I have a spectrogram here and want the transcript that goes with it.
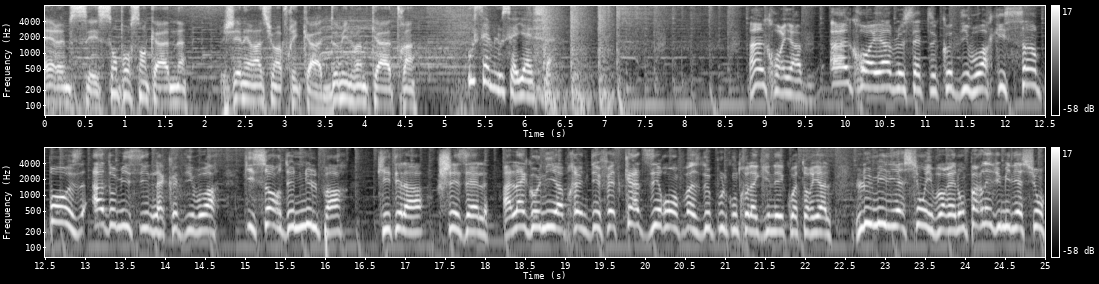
RMC 100% Cannes, Génération Africa 2024. Oussem Loussaïef. Incroyable, incroyable cette Côte d'Ivoire qui s'impose à domicile. La Côte d'Ivoire qui sort de nulle part, qui était là, chez elle, à l'agonie après une défaite 4-0 en phase de poule contre la Guinée équatoriale. L'humiliation ivoirienne, on parlait d'humiliation.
